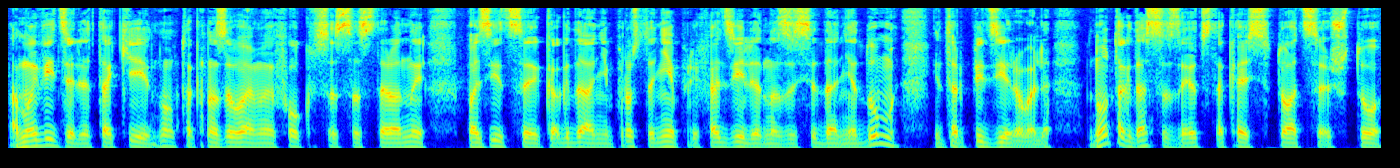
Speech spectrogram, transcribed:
а мы видели такие, ну, так называемые фокусы со стороны позиции, когда они просто не приходили на заседание Думы и торпедировали, ну, тогда создается такая ситуация, что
